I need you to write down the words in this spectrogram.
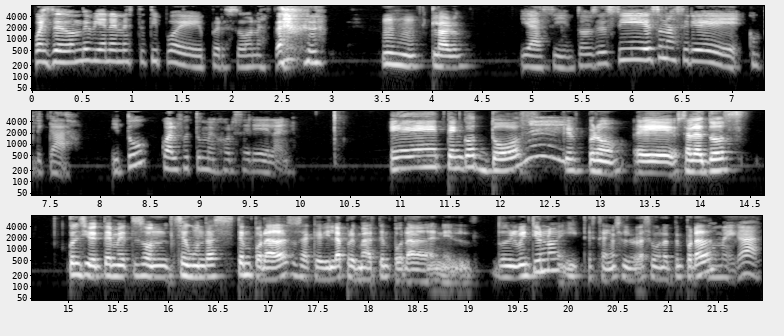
pues de dónde vienen este tipo de personas. claro. Y así, entonces sí, es una serie complicada. ¿Y tú? ¿Cuál fue tu mejor serie del año? Eh, tengo dos, que, bueno, eh, o sea, las dos coincidentemente son segundas temporadas, o sea, que vi la primera temporada en el 2021 y este año salió la segunda temporada. Oh my god.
